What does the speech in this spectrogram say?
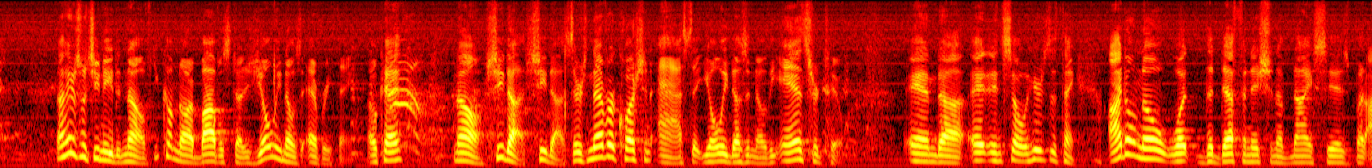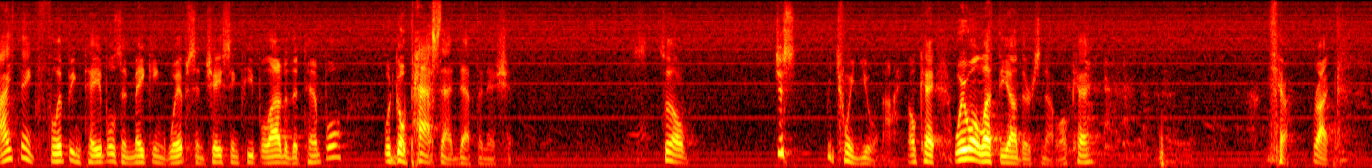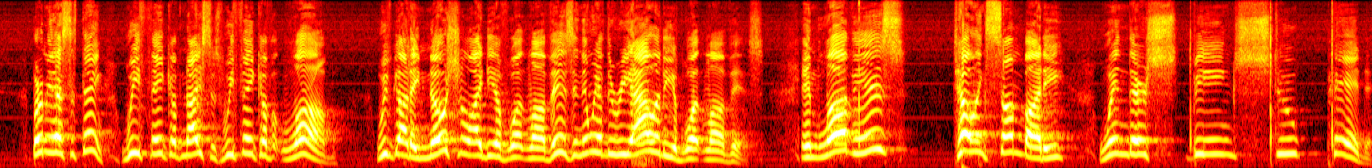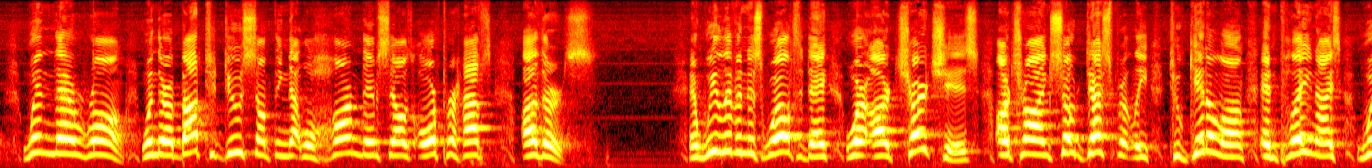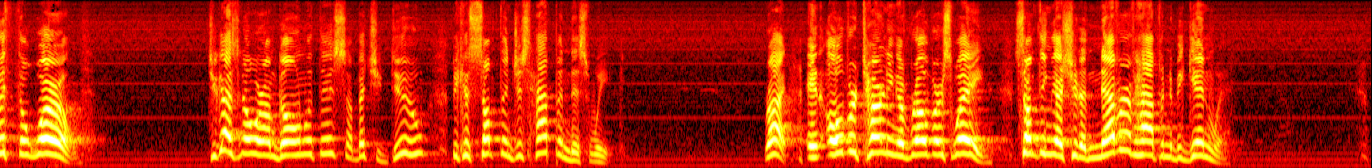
Now, here's what you need to know. If you come to our Bible studies, Yoli knows everything, okay? No, she does. She does. There's never a question asked that Yoli doesn't know the answer to. And, uh, and, and so here's the thing. I don't know what the definition of nice is, but I think flipping tables and making whips and chasing people out of the temple would go past that definition. So, just between you and I, okay? We won't let the others know, okay? Yeah, right. But I mean, that's the thing. We think of niceness, we think of love, We've got a notional idea of what love is, and then we have the reality of what love is. And love is telling somebody when they're being stupid, when they're wrong, when they're about to do something that will harm themselves or perhaps others. And we live in this world today where our churches are trying so desperately to get along and play nice with the world. Do you guys know where I'm going with this? I bet you do, because something just happened this week. Right. An overturning of Roe versus Wade. Something that should have never have happened to begin with.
